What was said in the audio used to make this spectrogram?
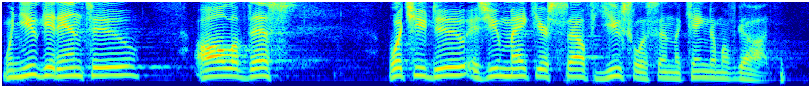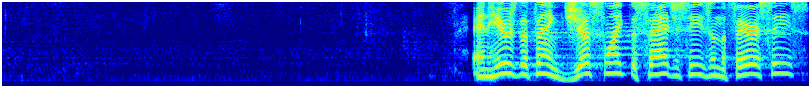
When you get into all of this, what you do is you make yourself useless in the kingdom of God. And here's the thing just like the Sadducees and the Pharisees,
